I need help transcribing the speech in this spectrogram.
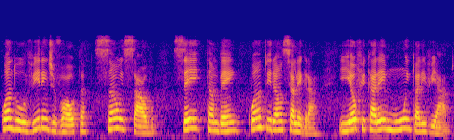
Quando o virem de volta, são e salvo, sei também quanto irão se alegrar, e eu ficarei muito aliviado.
